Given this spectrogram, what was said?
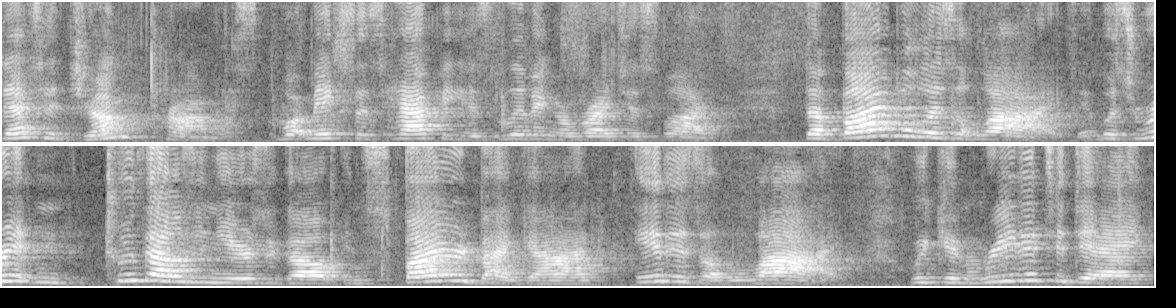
That's a junk promise. What makes us happy is living a righteous life. The Bible is alive. It was written 2,000 years ago, inspired by God. It is alive. We can read it today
